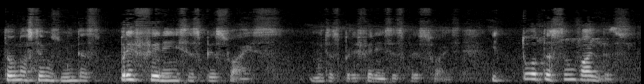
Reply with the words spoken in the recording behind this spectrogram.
Então nós temos muitas preferências pessoais, muitas preferências pessoais, e todas são válidas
